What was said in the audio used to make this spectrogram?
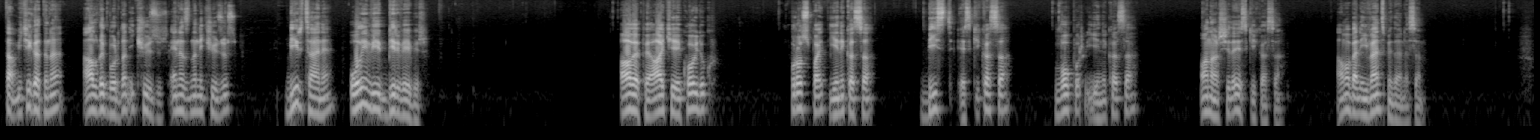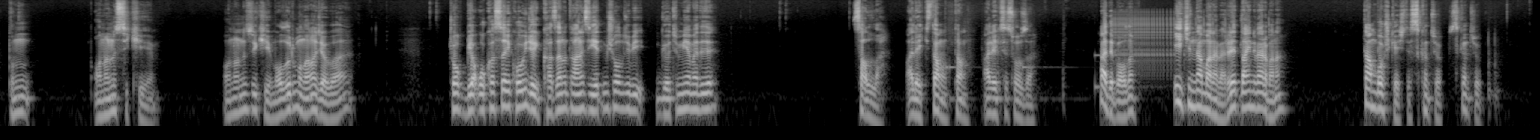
Tamam iki katına aldık buradan 200'üz. En azından 200'üz. Bir tane all in 1v1. AWP AK'ye koyduk. Frostbite yeni kasa. Beast eski kasa. Whopper yeni kasa. Anarchy de eski kasa. Ama ben event mi denesem? Bunun ananı sikeyim. Ananı sikeyim. Olur mu lan acaba? Çok bir o kasayı koyunca kazanın tanesi 70 olunca bir götüm yemedi. Salla. Alex tamam tamam. Alex'i Souza. Hadi be oğlum. İlkinden bana ver. Redline'ı ver bana. Tam boş geçti. Sıkıntı yok. Sıkıntı yok.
